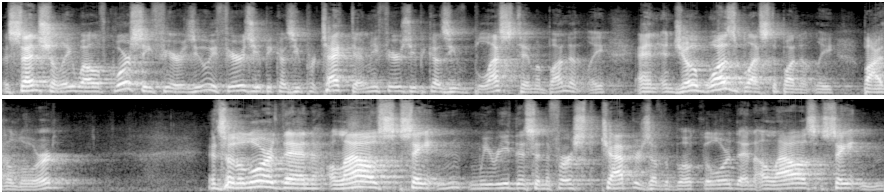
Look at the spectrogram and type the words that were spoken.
essentially, well, of course he fears you. He fears you because you protect him, he fears you because you've blessed him abundantly. And, and Job was blessed abundantly by the Lord. And so the Lord then allows Satan, we read this in the first chapters of the book, the Lord then allows Satan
